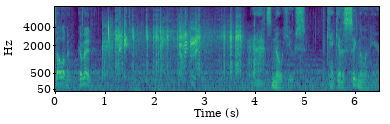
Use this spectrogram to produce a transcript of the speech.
Sullivan, come in. Come in. It's no use. I can't get a signal in here.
